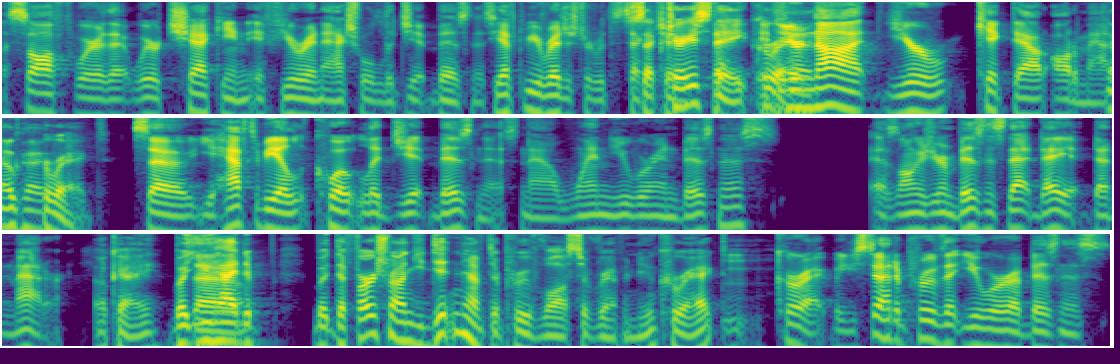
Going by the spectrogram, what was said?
a software that we're checking if you're an actual legit business. You have to be registered with the Secretary, Secretary of State, If correct. you're not, you're kicked out automatically. Okay. Correct. So you have to be a quote legit business. Now, when you were in business, as long as you're in business that day, it doesn't matter. Okay. But you had to. But the first round, you didn't have to prove loss of revenue. Correct. Mm. Correct, but you still had to prove that you were a business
